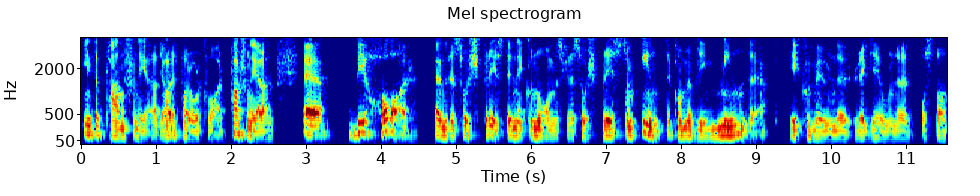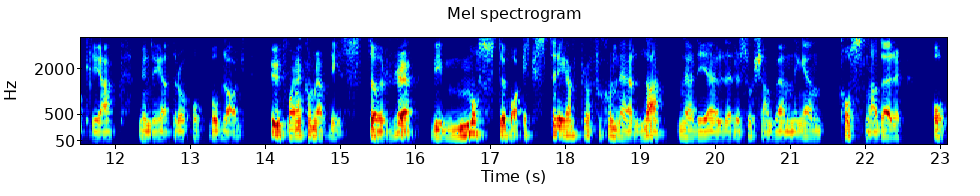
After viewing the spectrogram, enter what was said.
inte pensionerad, jag har ett par år kvar, passionerad. Eh, vi har en resursbrist, en ekonomisk resursbrist som inte kommer bli mindre i kommuner, regioner och statliga myndigheter och, och bolag. Utmaningarna kommer att bli större. Vi måste vara extremt professionella när det gäller resursanvändningen, kostnader och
